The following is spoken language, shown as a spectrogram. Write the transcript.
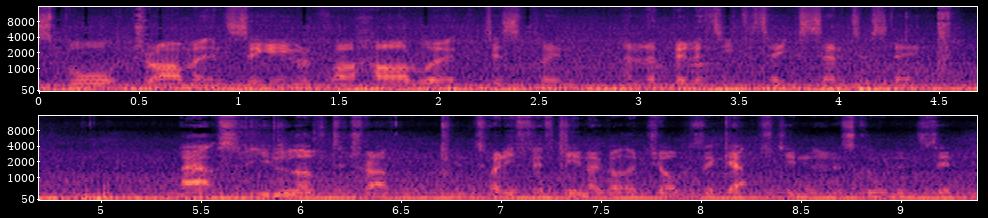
Sport, drama and singing require hard work, discipline and an ability to take centre stage. I absolutely love to travel. In 2015 I got a job as a GAP student in a school in Sydney.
